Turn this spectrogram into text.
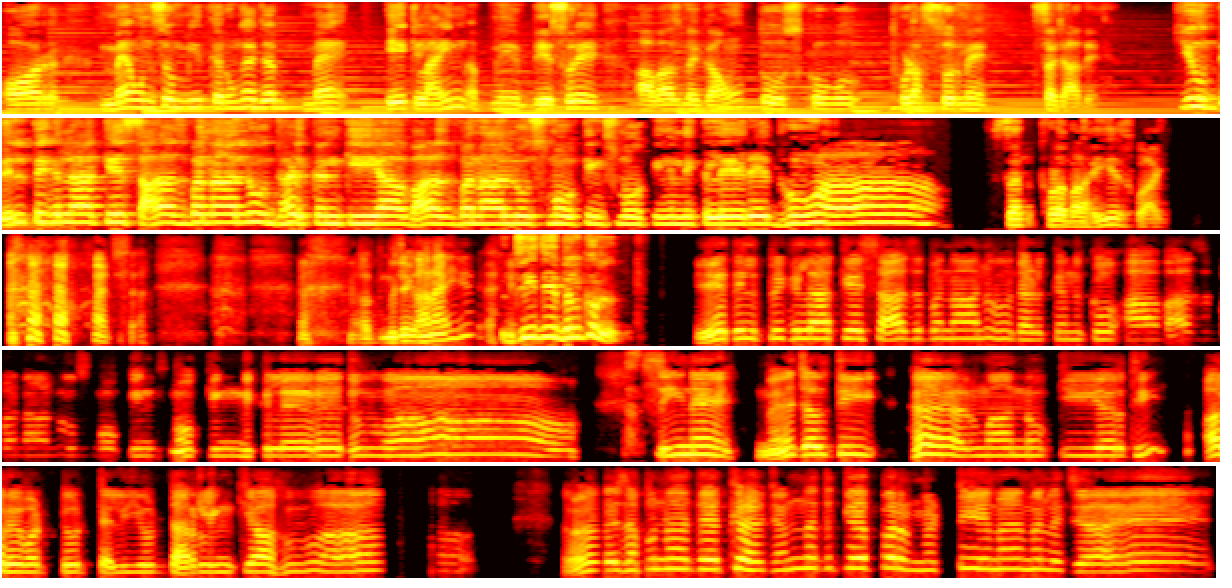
और मैं उनसे उम्मीद करूँगा जब मैं एक लाइन अपने बेसुरे आवाज़ में गाऊं तो उसको वो थोड़ा सुर में सजा दें। क्यों दिल पिघला के साज बना लू धड़कन की आवाज़ बना लू स्मोकिंग स्मोकिंग निकले रे धुआँ। सर थोड़ा बढ़ाइए इसको आगे। अच्छा। अब मुझे गाना है ये? जी जी बिल्कुल। ये दिल पिघला के साज बना लूँ धड़कन को आवाज़ बना लूँ स्मोकिंग स्मोकिंग निकले रे धुआँ। सीने में जलती है अरमानों की अर्थी। अरे what to tell you darling क्या हुआ? सपना देख जन्नत के पर मिट्टी में मिल जाए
